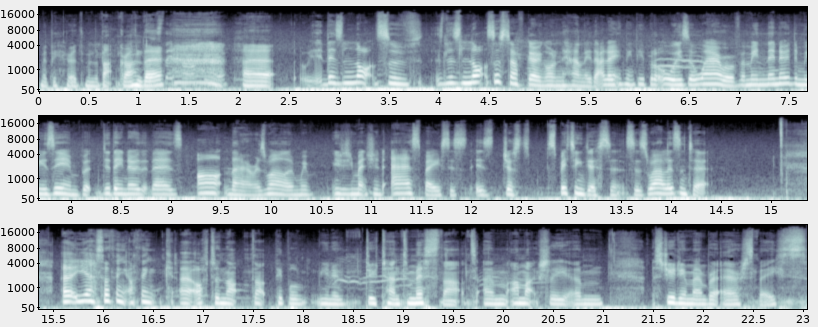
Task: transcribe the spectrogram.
maybe heard them in the background there. uh, there's lots of there's lots of stuff going on in Hanley that I don't think people are always aware of. I mean, they know the museum, but do they know that there's art there as well? And we've you mentioned airspace is is just spitting distance as well, isn't it? Uh, yes, I think I think uh, often that, that people you know do tend to miss that. Um, I'm actually um, a studio member at Airspace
